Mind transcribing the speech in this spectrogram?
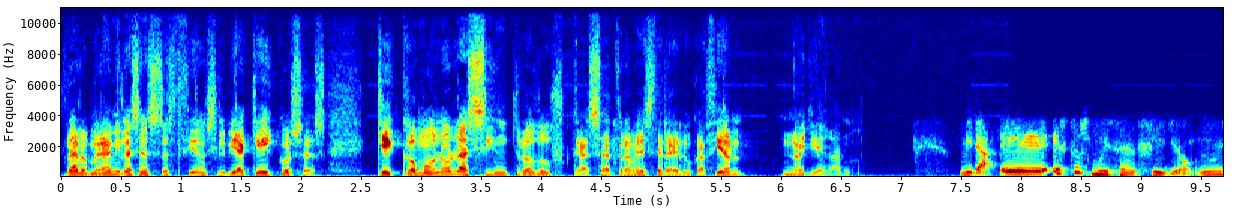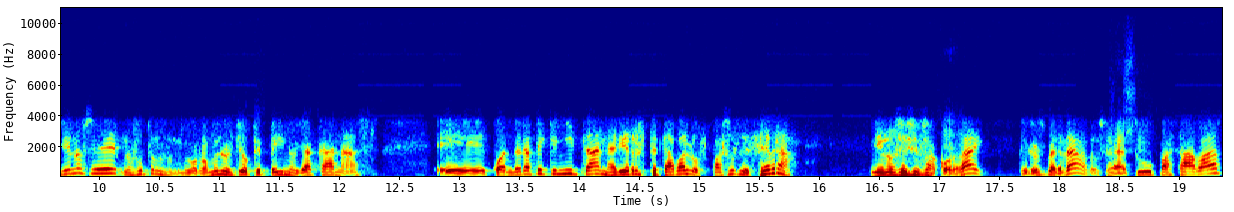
Claro, me da a mí la sensación, Silvia, que hay cosas que como no las introduzcas a través de la educación, no llegan. Mira, eh, esto es muy sencillo. Yo no sé, nosotros, por lo menos yo que peino ya canas, eh, cuando era pequeñita nadie respetaba los pasos de cebra. Yo no sé si os acordáis, pero es verdad. O sea, tú pasabas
